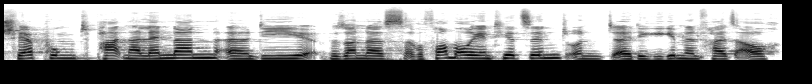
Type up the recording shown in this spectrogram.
Schwerpunktpartnerländern, äh, die besonders reformorientiert sind und äh, die gegebenenfalls auch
